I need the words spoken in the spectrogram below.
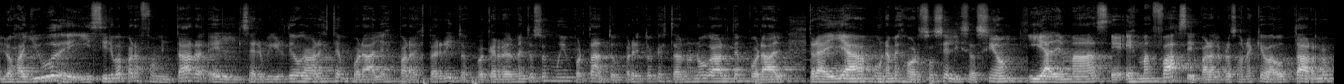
los ayude y sirva para fomentar el servir de hogares temporales para los perritos, porque realmente eso es muy importante. Un perrito que está en un hogar temporal trae ya una mejor socialización y además eh, es más fácil para la persona que va a adoptarlo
